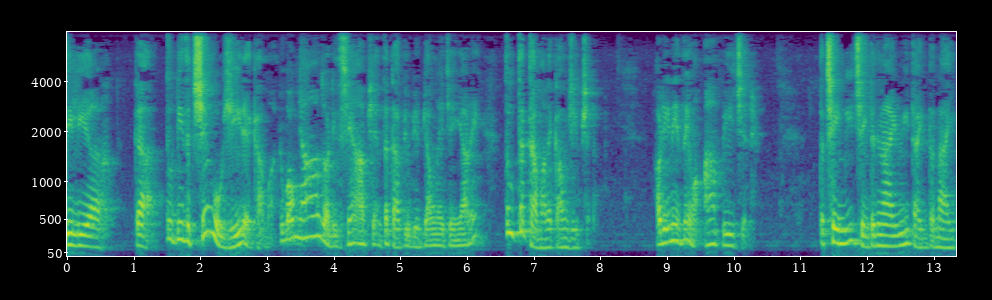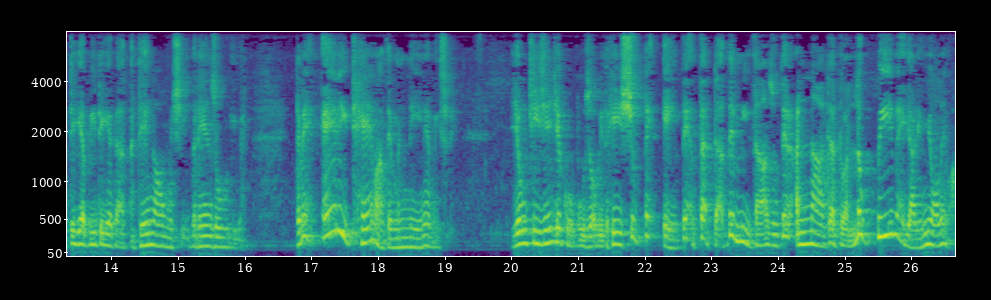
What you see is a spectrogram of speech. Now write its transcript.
Lilia ကသူဒီသချင်းကိုရေးတဲ့အခါမှာလူပေါင်းများစွာဒီသချင်းအဖြစ်သက်တာပြုပြင်ပြောင်းလဲခြင်းရတယ်သူသက်တာမှာလည်းကောင်းကြီးဖြစ်တယ်ဟောဒီနေ့သင်ကအားပေးခြင်းတယ်တစ်ချိန်ပြီးချိန်တစ်နာရီပြီးတိုင်တစ်နာရီတစ်ရက်ပြီးတစ်ရက်ကသတင်းကောင်းမရှိသတင်းဆိုးကြီးပဲဒါပေမဲ့အဲ့ဒီထဲမှာသင်မနေနဲ့မိတ်ဆွေ ယုံကြည်ခြင်းချက်ကိုပူဇော်ပြီးတခေရှုတဲ့အိမ်တဲ့အသက်တာတဲ့မိသားစုတဲ့အနာဂတ်တော့လုတ်ပေးမဲ့ຢာတွေမျော်လင့်ပါ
